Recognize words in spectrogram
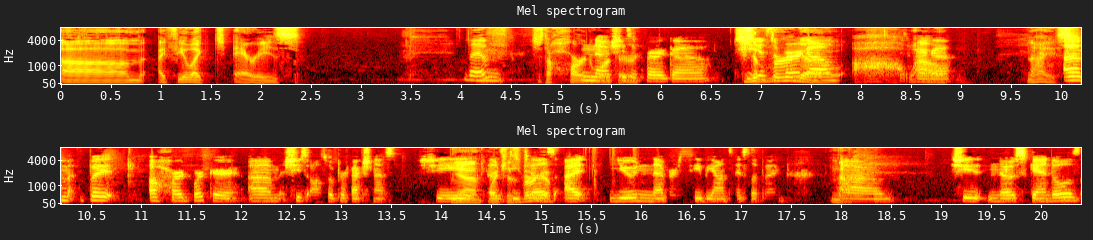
Um. I feel like Aries. Liv. Just a hard no, worker. she's a Virgo. She She's is a Virgo. Oh She's wow. Virgo. Nice. Um, but a hard worker. Um, she's also a perfectionist. She Yeah, does which is details. I you never see Beyonce slipping. no. Um, she no scandals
